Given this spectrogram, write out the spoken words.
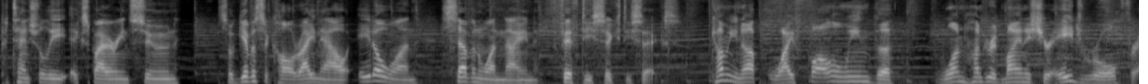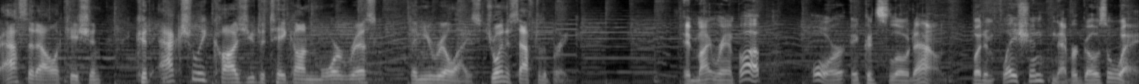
potentially expiring soon. So give us a call right now 801 719 5066. Coming up, why following the 100 minus your age rule for asset allocation could actually cause you to take on more risk than you realize. Join us after the break. It might ramp up, or it could slow down, but inflation never goes away.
